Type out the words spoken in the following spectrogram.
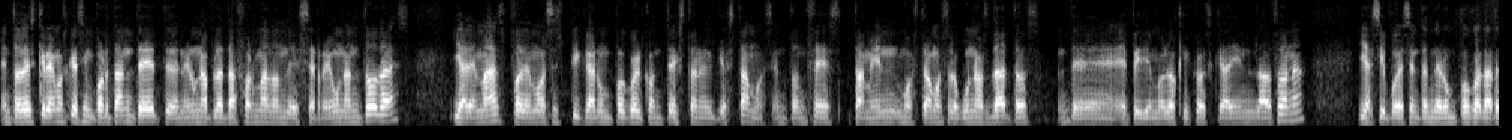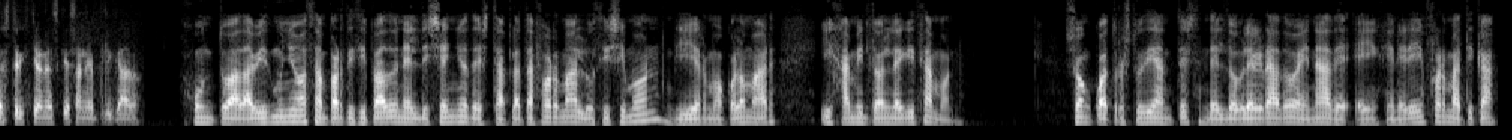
Entonces creemos que es importante tener una plataforma donde se reúnan todas y además podemos explicar un poco el contexto en el que estamos. Entonces también mostramos algunos datos de epidemiológicos que hay en la zona y así puedes entender un poco las restricciones que se han aplicado. Junto a David Muñoz han participado en el diseño de esta plataforma Lucy Simón, Guillermo Colomar y Hamilton Leguizamón. Son cuatro estudiantes del doble grado en ADE e Ingeniería Informática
